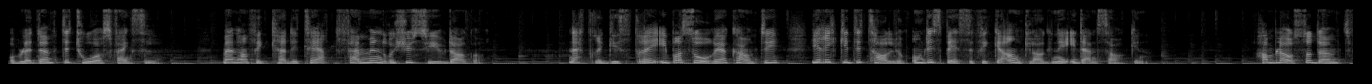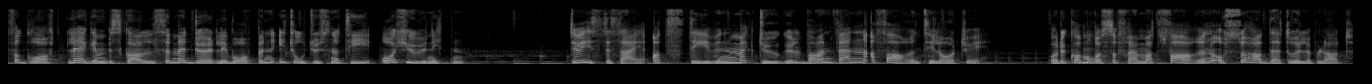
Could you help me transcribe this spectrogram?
og ble dømt til to års fengsel, men han fikk kreditert 527 dager. Nettregisteret i Brazoria County gir ikke detaljer om de spesifikke anklagene i den saken. Han ble også dømt for grovt legembeskadelse med dødelig våpen i 2010 og 2019. Det viste seg at Stephen McDougall var en venn av faren til Audrey, og det kommer også frem at faren også hadde et rulleblad.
